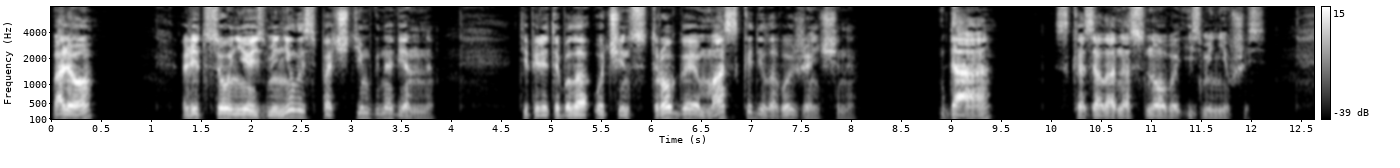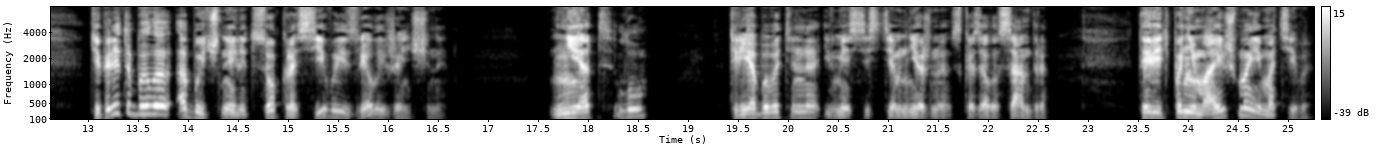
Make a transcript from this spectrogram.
Алло. Лицо у нее изменилось почти мгновенно. Теперь это была очень строгая маска деловой женщины. Да, сказала она снова, изменившись. Теперь это было обычное лицо красивой и зрелой женщины. Нет, Лу, требовательно и вместе с тем нежно сказала Сандра. Ты ведь понимаешь мои мотивы?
